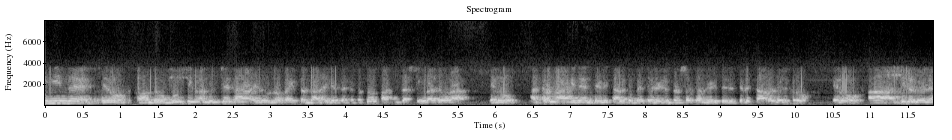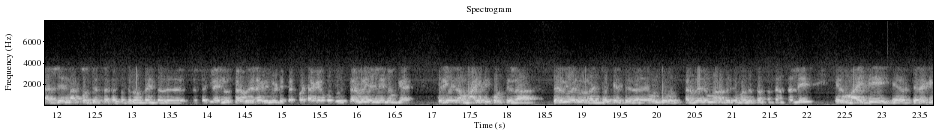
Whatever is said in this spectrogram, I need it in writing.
ಈ ಹಿಂದೆ ಏನು, ಒಂದು ಮೂರು ತಿಂಗಳ ಮುಂಚೆ ಸಹ ಏನು ಲೋಕಾಯುಕ್ತ ದಾಳಿ ಆಗಿರ್ತಕ್ಕಂಥದ್ದು ತಹಸೀಲ್ದಾರ್ ಶಿವರಾಜ್ ಅವರ ಏನು ಅಕ್ರಮ ಆಗಿದೆ ಅಂತ ಹೇಳಿ ತಾಲೂಕು ಕಚೇರಿಯಲ್ಲಿ ಭ್ರಷ್ಟಾಚಾರ ನಡೀತಿದೆ ಅಂತ ಹೇಳಿ ಸಾರ್ವಜನಿಕರು ಏನು, ಆ ಅರ್ಜಿಗಳ ಮೇಲೆ ಅರ್ಜಿಯನ್ನ ಕೊಡ್ತಿರ್ತಕ್ಕಂಥದ್ದು ಲೋಕಾಯುಕ್ತದ ಜೊತೆಗೆ ಏನು, ಸರ್ವೆ ರೆವಿನ್ಯೂ ಡಿಪಾರ್ಟ್ಮೆಂಟ್ ಆಗಿರ್ಬೋದು ಸರ್ವೆಯಲ್ಲಿ ನಮ್ಗೆ ಸರಿಯಾದ ಮಾಹಿತಿ ಕೊಡ್ತಿಲ್ಲ. ಸರ್ವೆಯರು ಲಂಚ ಕೇಳ್ತಿದ್ದಾರೆ ಒಂದು ಸರ್ವೇ ಮಾಡೋದಕ್ಕೆ ಬಂದಂತ ಸಂದರ್ಭದಲ್ಲಿ ಏನು ಮಾಹಿತಿ ಏನು ಸರಿಯಾಗಿ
